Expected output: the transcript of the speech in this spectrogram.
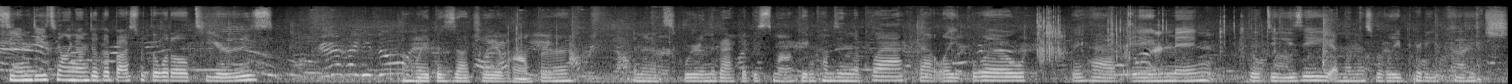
seam detailing under the bust with the little tiers. Oh wait, this is actually a romper. And then it's square in the back with the smocking. Comes in the black, that light blue. They have a mint the daisy and then this really pretty peach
